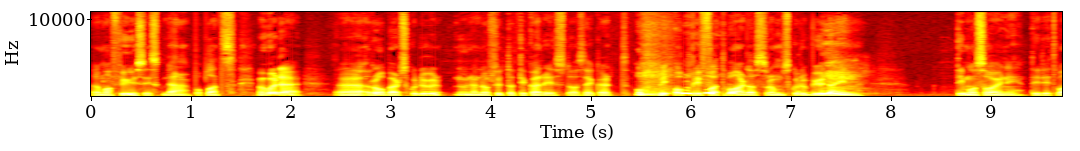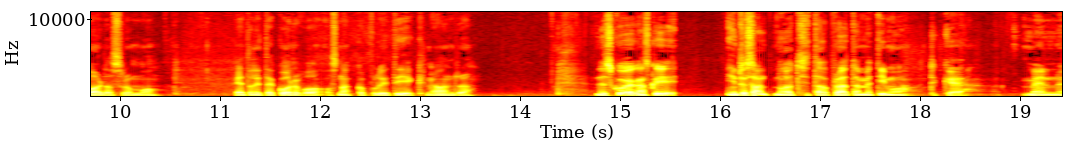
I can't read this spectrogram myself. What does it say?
de var fysiskt där på plats. Men hur är det, eh, Robert, skulle du nu när du har flyttat till Karis, du har säkert uppiffat vardagsrum, skulle du bjuda in Timo Soini till ditt vardagsrum och äta lite korv och snacka politik med andra. Det skulle vara ganska intressant nog att sitta och prata med Timo, tycker jag. Men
